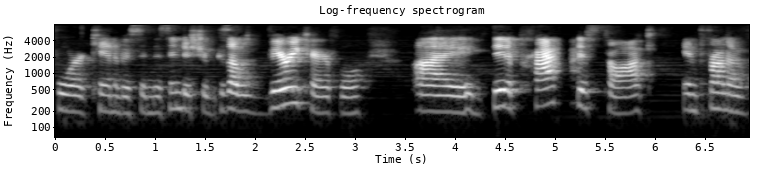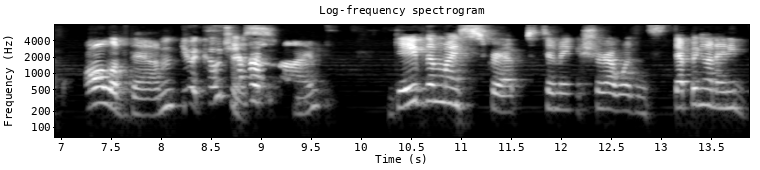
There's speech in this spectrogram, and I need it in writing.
for cannabis in this industry because I was very careful. I did a practice talk in front of all of them. You had coaches several times gave them my script to make sure I wasn't stepping on any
